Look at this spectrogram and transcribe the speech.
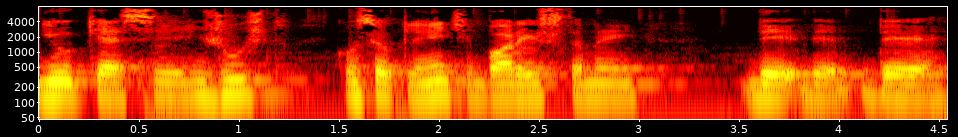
e o que é ser injusto com seu cliente, embora isso também dê, dê, dê,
